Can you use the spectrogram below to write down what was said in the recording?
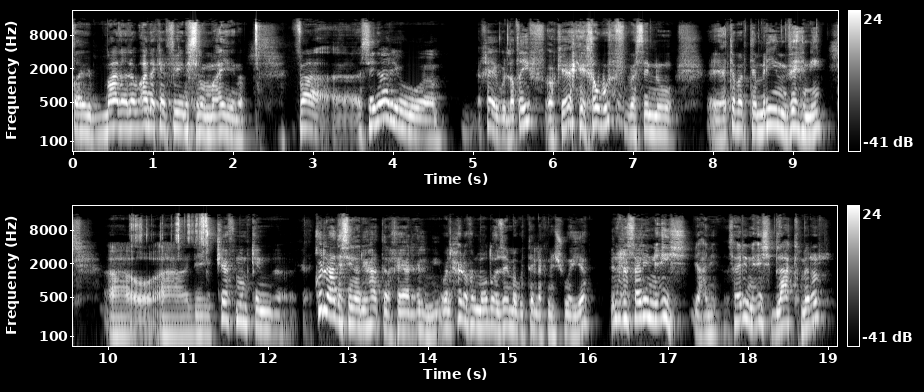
طيب ماذا لو أنا كان في نسبه معينه فسيناريو خلينا نقول لطيف okay يخوف بس إنه يعتبر تمرين ذهني آه، آه، لكيف ممكن كل هذه سيناريوهات ترى خيال علمي والحلو في الموضوع زي ما قلت لك من شوية إنه إحنا صايرين نعيش يعني صايرين نعيش Black Mirror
